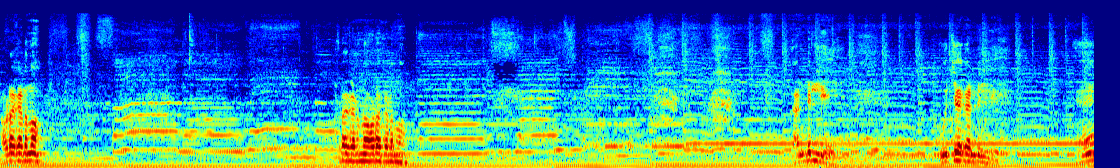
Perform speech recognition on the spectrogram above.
അവിടെ കിടന്നോ. അവിടെ കിടന്നോ അവിടെ കിടന്നോ. കണ്ടില്ലേ? പൂച്ച കണ്ടില്ലേ? ഏ?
